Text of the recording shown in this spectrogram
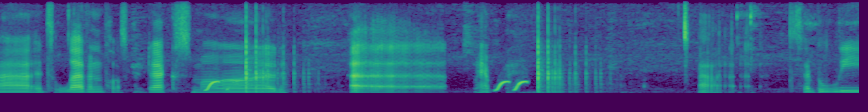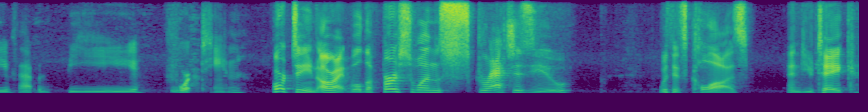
Uh, it's eleven plus my dex mod. Uh, uh, so I believe that would be fourteen. 14. All right. Well, the first one scratches you with its claws, and you take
